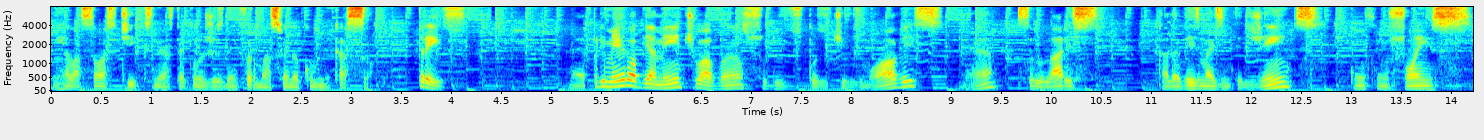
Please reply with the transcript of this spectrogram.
em relação às TICs, né, as tecnologias da informação e da comunicação. Três. É, primeiro, obviamente, o avanço dos dispositivos móveis, né, celulares cada vez mais inteligentes, com funções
